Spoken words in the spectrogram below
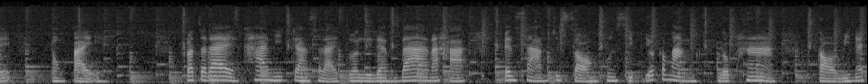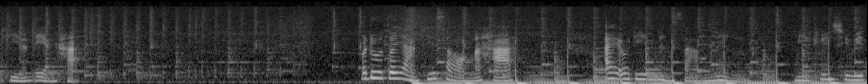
งลงไป ก็จะได้ค่านิดการสลายตัวหรือแลมด้านะคะ เป็น 3.2คูณ10 ยกกำลังลบ 5 ต่อวินาทีนั่นเองค่ะ มาดูตัวอย่างที่ 2 นะคะ ไอโอดีน131 มีครึ่งชีวิต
